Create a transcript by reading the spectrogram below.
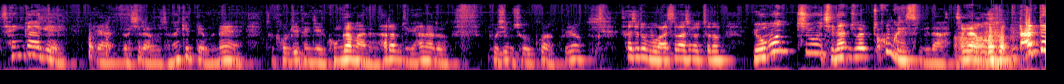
생각에 대한 것이라고 저는 했기 때문에 저 거기에 굉장히 공감하는 사람 중에 하나로 보시면 좋을 것 같고요. 사실은 뭐 말씀하신 것처럼 요번 주 지난 주가 조금 그랬습니다. 제가 아. 뭐딴데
